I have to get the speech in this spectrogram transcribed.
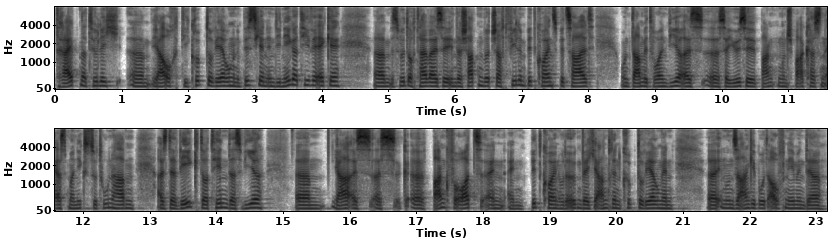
treibt natürlich ähm, ja auch die Kryptowährungen ein bisschen in die negative Ecke. Ähm, es wird auch teilweise in der Schattenwirtschaft viel in Bitcoins bezahlt und damit wollen wir als äh, seriöse Banken und Sparkassen erstmal nichts zu tun haben. Also der Weg dorthin, dass wir ähm, ja als, als äh, Bank vor Ort ein, ein Bitcoin oder irgendwelche anderen Kryptowährungen äh, in unser Angebot aufnehmen, der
